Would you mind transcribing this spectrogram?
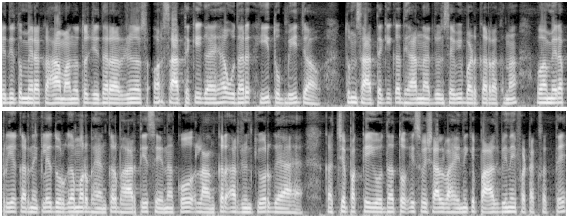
यदि तुम मेरा कहा मानो तो जिधर अर्जुन और सात्यकी गए हैं, उधर ही तुम भी जाओ। तुम सात्यकी का ध्यान अर्जुन से भी बढ़कर रखना। वह मेरा प्रिय करने के लिए दुर्गम और भयंकर भारतीय सेना को लांघकर अर्जुन की ओर गया है। कच्चे पक्के योद्धा तो इस विशाल वाहिनी के पास भी नहीं फटक सकते।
